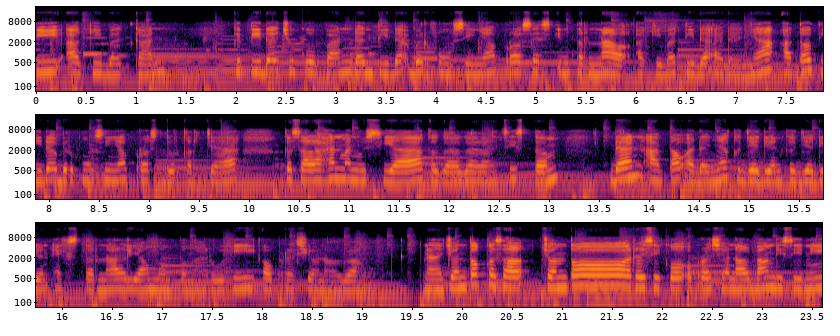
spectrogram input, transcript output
diakibatkan ketidakcukupan dan tidak berfungsinya proses internal akibat tidak adanya atau tidak berfungsinya prosedur kerja, kesalahan manusia, kegagalan sistem, dan atau adanya kejadian-kejadian eksternal yang mempengaruhi operasional bank. Nah, contoh kesal contoh risiko operasional bank di sini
